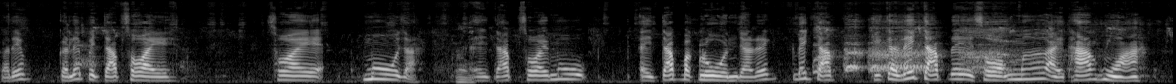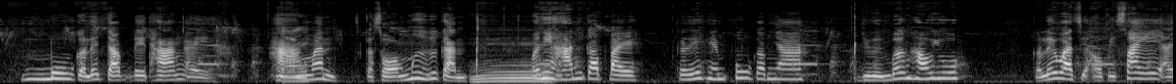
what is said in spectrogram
ก็เลยก็เลยไปจับซอยซอยหมูจ้ะครับไอ้จับซอยหมูไอ้จับบักโลนจ้ะได้ได้จับกี่ก็ได้จับได้สองมือไอ้ทางหัวหมูก็ได้จับได้ทางไอ้หางมันกับสองมือคือกันอืมวันนี้หันกลับไป ก็เลยเห็นปู่กับยายืนเบื้องเฮาอยู่ ก็เลยว่าสิเอาไปใส่ไอ้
